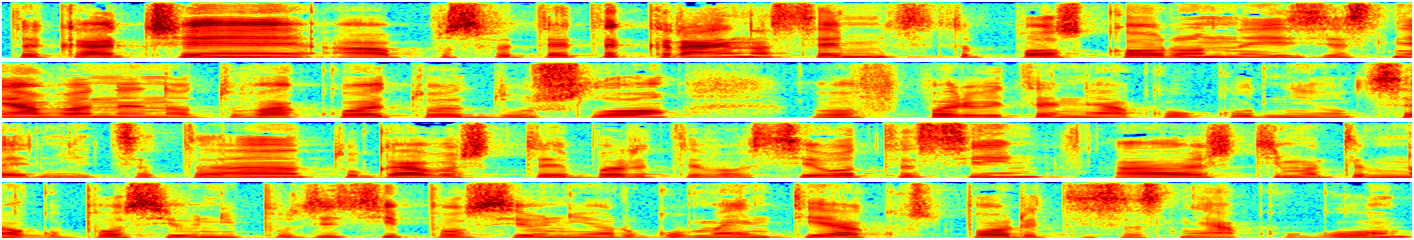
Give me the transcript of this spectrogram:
Така че а, посветете край на седмицата по-скоро на изясняване на това, което е дошло в първите няколко дни от седмицата. Тогава ще бъдете в силата си, ще имате много по-силни позиции, по-силни аргументи, ако спорите с някого.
